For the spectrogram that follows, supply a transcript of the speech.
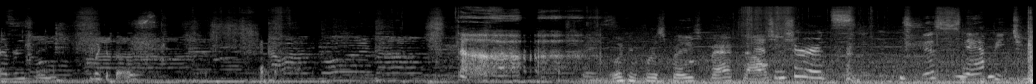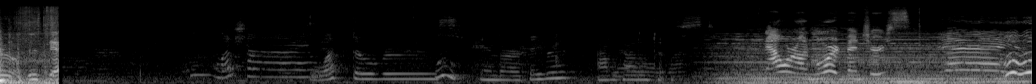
Everything. Look at those. Looking for space, back down. Matching shirts. This snappy turtle. This da- Leftovers. And our favorite avocado toast. Now we're on more adventures. Yay! Woo woo!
